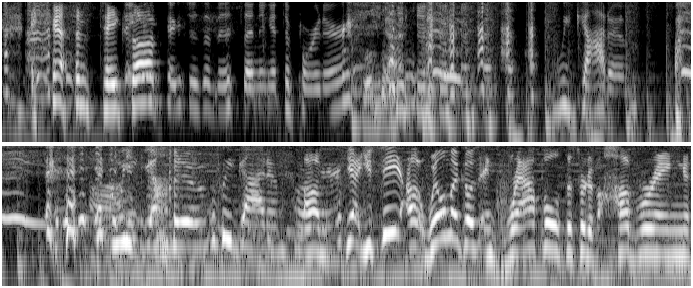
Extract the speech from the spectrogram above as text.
and takes Taking up. pictures of this, sending it to Porter. we got him. we got him. We got him, Um, Porter. yeah, you see, uh, Wilma goes and grapples the sort of hovering.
